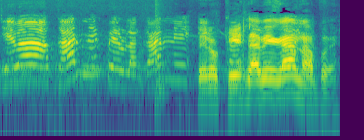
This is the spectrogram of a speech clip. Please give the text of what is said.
Lleva carne, pero la carne. ¿Pero qué es la vegana, pues?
